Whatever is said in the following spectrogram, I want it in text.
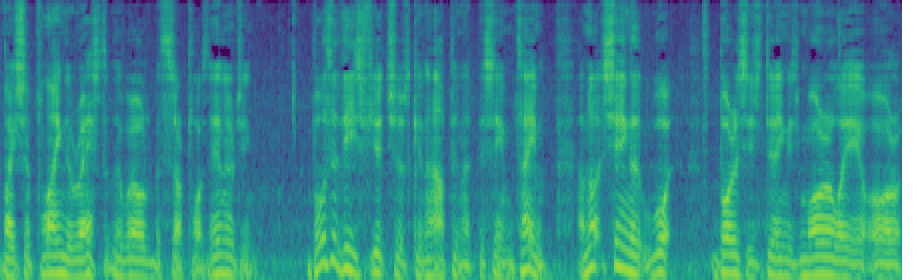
by supplying the rest of the world with surplus energy. Both of these futures can happen at the same time. I'm not saying that what Boris is doing is morally or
